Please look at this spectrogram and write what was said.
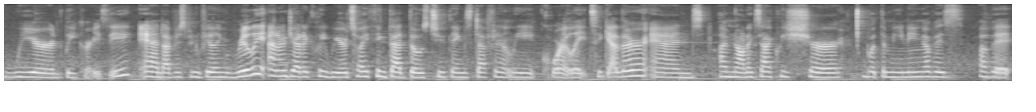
weirdly crazy. And I've just been feeling really energetically weird. So I think that those two things definitely correlate together. And I'm not exactly sure what the meaning of is of it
